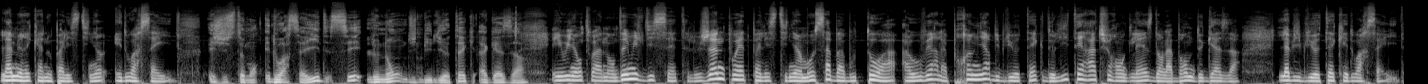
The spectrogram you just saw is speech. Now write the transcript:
l'américano-palestinien Edouard Saïd. Et justement, Edouard Saïd, c'est le nom d'une bibliothèque à Gaza. Et oui Antoine, en 2017, le jeune poète palestinien Mossa Babou Toa a ouvert la première bibliothèque de littérature anglaise dans la bande de Gaza, la bibliothèque Edouard Saïd.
